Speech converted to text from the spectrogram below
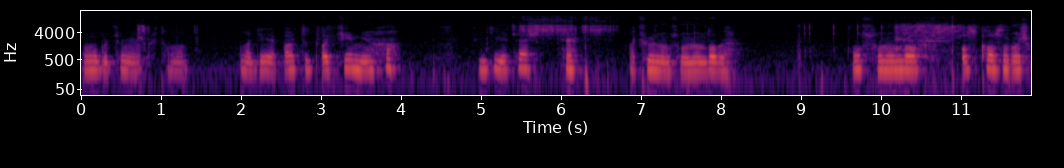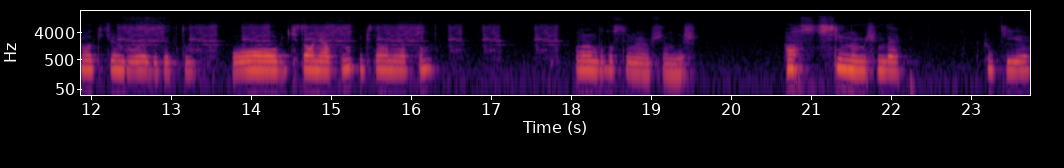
Onu götürmüyormuş tamam. Hadi artık açayım ya. Çünkü yeter. Heh. Açıyorum sonunda be. O sonunda az kalsın açmak için dua edecektim. Oo iki tane yaptım. iki tane yaptım. Umarım bunu silmemişimdir. Ah silmemişim be. Çok iyi.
